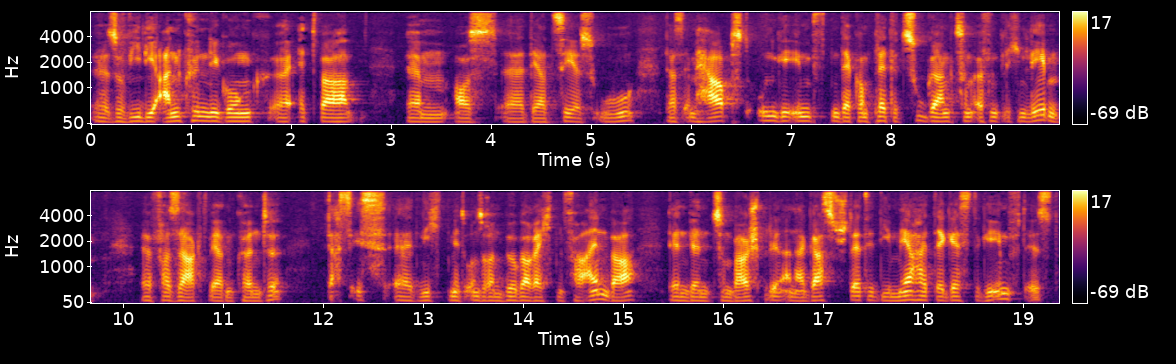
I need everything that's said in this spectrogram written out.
äh, sowie die Ankündigung äh, etwa ähm, aus äh, der CSU, dass im Herbst ungeimpften der komplette Zugang zum öffentlichen Leben äh, versagt werden könnte. Das ist äh, nicht mit unseren Bürgerrechten vereinbar. Denn wenn zum Beispiel in einer Gaststätte die Mehrheit der Gäste geimpft ist,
